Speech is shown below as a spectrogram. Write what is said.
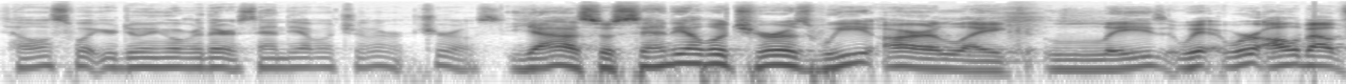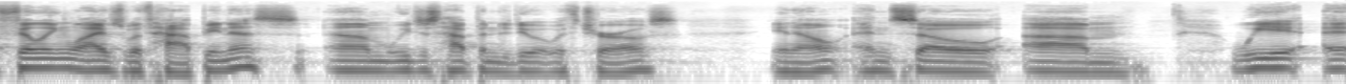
Tell us what you're doing over there at San Diablo Chur- Churros. Yeah, so San Diablo Churros, we are like lazy. we- We're all about filling lives with happiness. Um, we just happen to do it with churros, you know. And so um, we uh,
